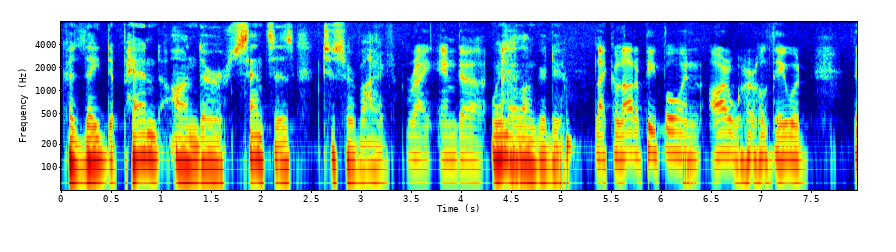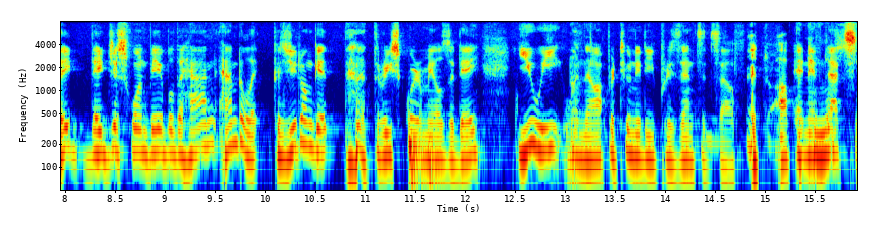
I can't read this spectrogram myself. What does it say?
because they depend on their senses to survive. Right. And uh, We no longer do. like a lot of people in our world, they would, they they just won't be able to han- handle it because you don't get three square meals a day. You eat when the opportunity presents itself. It's And if that's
